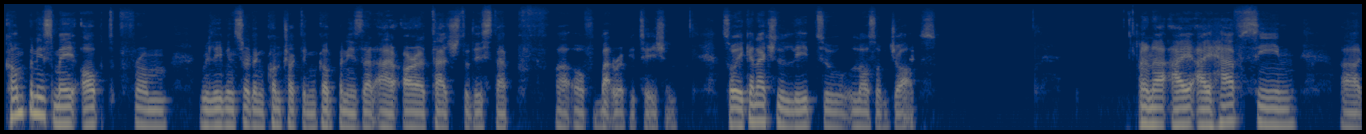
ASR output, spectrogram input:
companies may opt from relieving certain contracting companies that are, are attached to this type of, uh, of bad reputation. So it can actually lead to loss of jobs. and I, I have seen uh,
